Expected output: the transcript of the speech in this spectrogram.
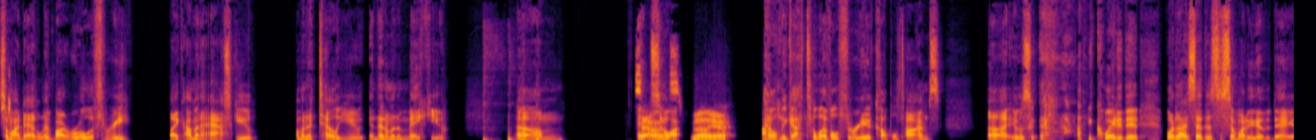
So my dad lived by rule of 3. Like I'm going to ask you, I'm going to tell you and then I'm going to make you. Um sounds so I- familiar I only got to level three a couple times. Uh, it was I equated it. What did I said this to somebody the other day?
